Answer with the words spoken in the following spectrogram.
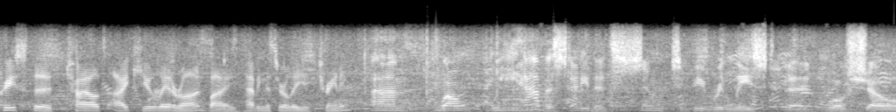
increase the child's IQ later on by having this early training? Um, well, we have a study that's soon to be released that will show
